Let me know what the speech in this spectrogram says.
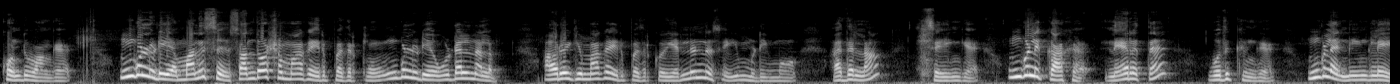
கொண்டு வாங்க. உங்களுடைய மனசு சந்தோஷமாக இருப்பதற்கும் உங்களுடைய உடல் நலம் ஆரோக்கியமாக இருப்பதற்கு என்னென்ன செய்ய முடியுமோ அதெல்லாம் செய்யுங்க. உங்களுக்காக நேரத்தை ஒதுக்குங்க. உங்களை நீங்களே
